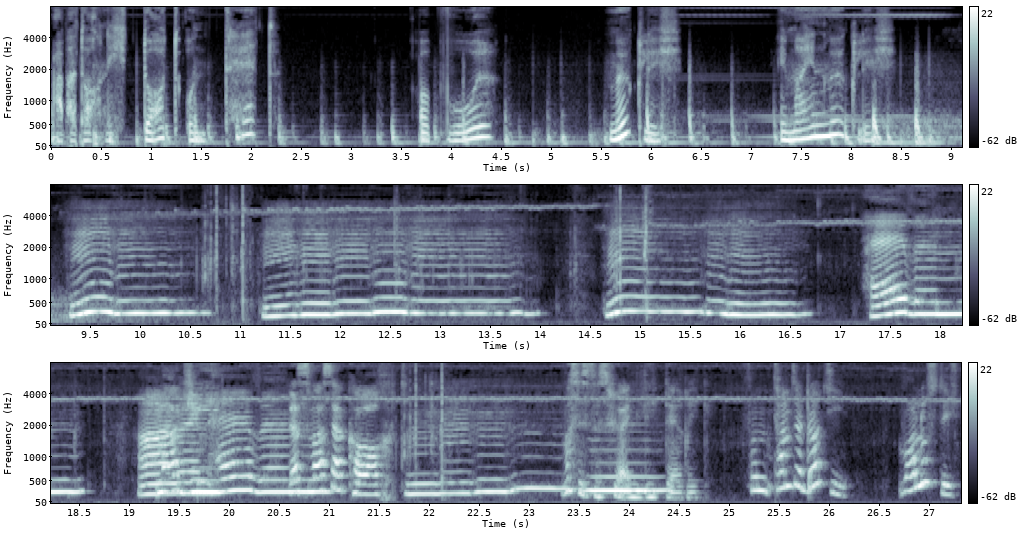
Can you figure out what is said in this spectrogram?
Aber doch nicht dort und Ted. Obwohl. Möglich. Immerhin möglich. Heaven. I'm Margie, in heaven. das Wasser kocht. Was ist das für ein Lied, Derek? Von Tante Dottie. War lustig.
